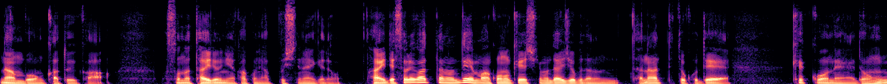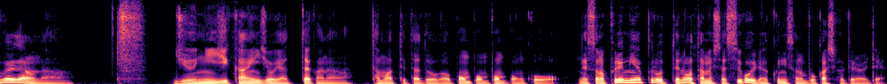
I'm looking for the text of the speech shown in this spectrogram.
何本かというかそんな大量には過去にアップしてないけどはいでそれがあったのでまあこの形式も大丈夫だなってとこで結構ね、どんぐらいだろうな。12時間以上やったかな。溜まってた動画をポンポンポンポンこう。ね、そのプレミアプロっていうのを試したらすごい楽にそのぼかしかけられて。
